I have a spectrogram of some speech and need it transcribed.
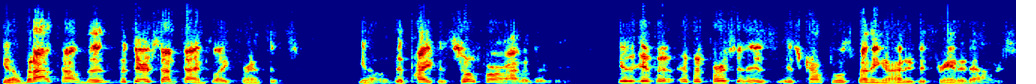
you know. But I'll tell him. But there are sometimes, like for instance, you know, the pipe is so far out of the. If a if a person is is comfortable spending a hundred to three hundred dollars,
